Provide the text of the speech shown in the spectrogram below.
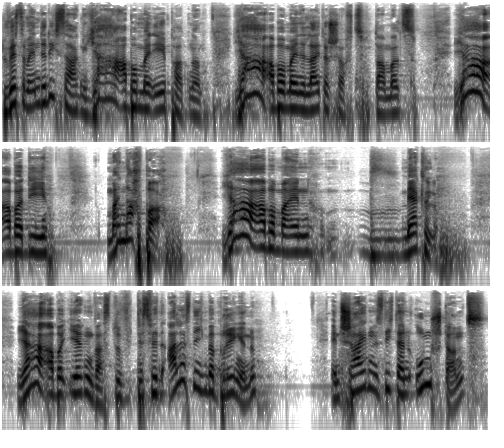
Du wirst am Ende nicht sagen, ja, aber mein Ehepartner, ja, aber meine Leiterschaft damals, ja, aber die, mein Nachbar, ja, aber mein Merkel, ja, aber irgendwas. Du, das wird alles nicht mehr bringen. Entscheidend ist nicht dein Umstand,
